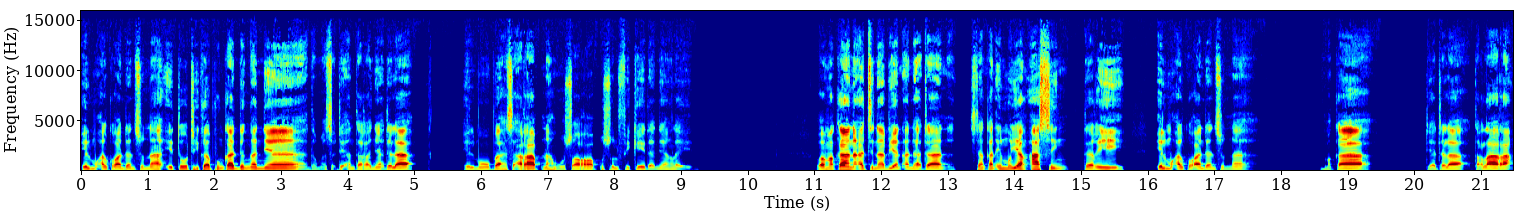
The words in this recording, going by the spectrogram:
ilmu Al-Quran dan Sunnah itu digabungkan dengannya. Termasuk di antaranya adalah ilmu bahasa Arab, nahwu sorab, usul fikih dan yang lain. Wa makana ajnabian anha dan sedangkan ilmu yang asing dari ilmu Al-Quran dan Sunnah maka dia adalah terlarang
